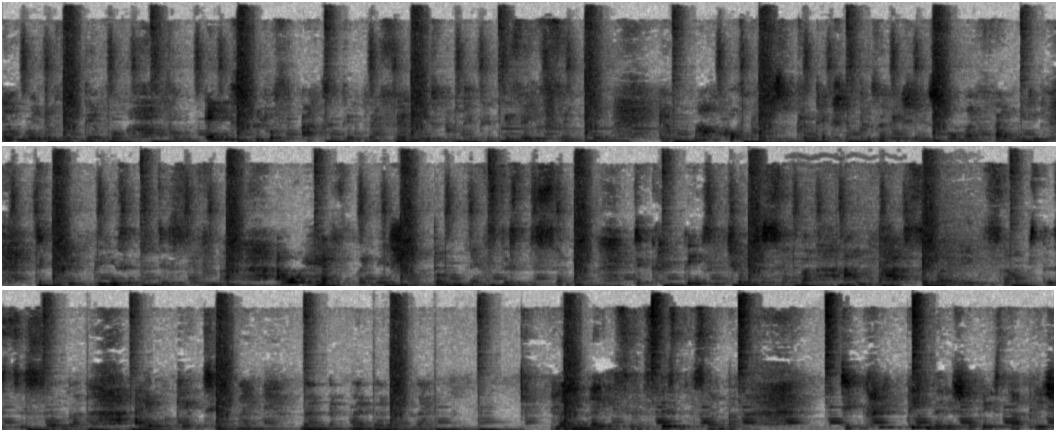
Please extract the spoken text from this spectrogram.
ailment of the devil, from any spirit of accident. My family is protected. Is exempted. A mark of protection preservation is for my family. Decree things into December. I will have financial dominance this December. Decree things into December. I'm passing my exams this December. I am getting my my my my my, my, my license this December. Decree thing that it shall be established.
